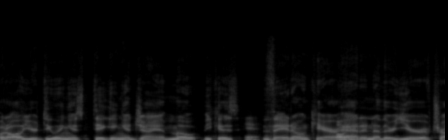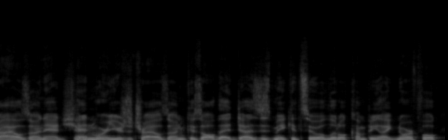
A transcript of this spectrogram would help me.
but all you're doing is digging a giant moat because yeah. they don't care. Oh, add yeah. another year of trials on, add sure. 10 more years of trials on, because all that does is make it so a little company like Norfolk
